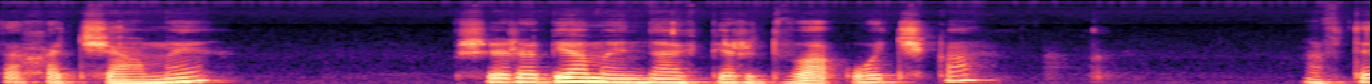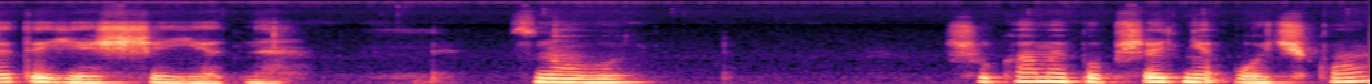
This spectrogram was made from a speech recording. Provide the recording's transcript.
zahaczamy, przerabiamy najpierw dwa oczka, a wtedy jeszcze jedne. Znowu szukamy poprzednie oczko.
